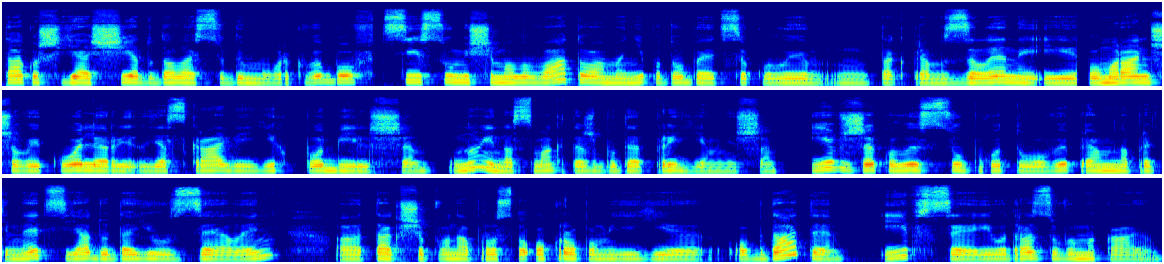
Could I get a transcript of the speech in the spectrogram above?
Також я ще додала сюди моркви, бо в цій суміші маловато, а мені подобається, коли так прям зелений і помаранчевий колір, яскраві їх побільше. Ну і на смак теж буде приємніше. І вже коли суп готовий, прямо наприкінець я додаю зелень, так, щоб вона просто окропом її обдати, і все, і одразу вимикаю.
